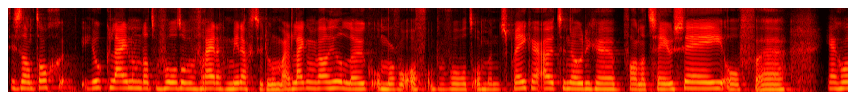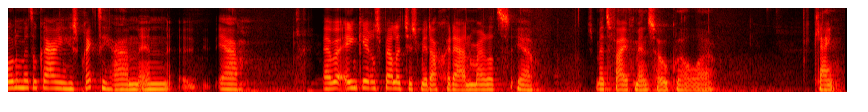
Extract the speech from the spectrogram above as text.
het is dan toch heel klein om dat bijvoorbeeld op een vrijdagmiddag te doen. Maar het lijkt me wel heel leuk om bijvo- of bijvoorbeeld om een spreker uit te nodigen van het COC. Of eh, ja, gewoon om met elkaar in gesprek te gaan. En eh, ja, we hebben één keer een spelletjesmiddag gedaan. Maar dat ja, is met vijf mensen ook wel eh, klein.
